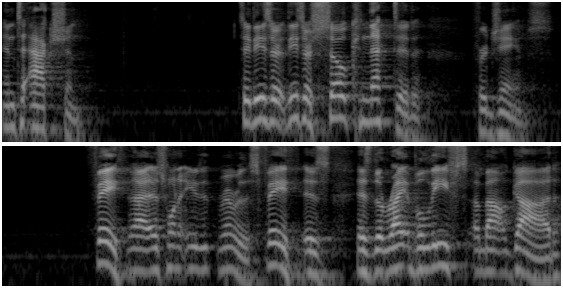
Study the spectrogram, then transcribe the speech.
into action. See, these are, these are so connected for James. Faith, I just want you to remember this faith is, is the right beliefs about God,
